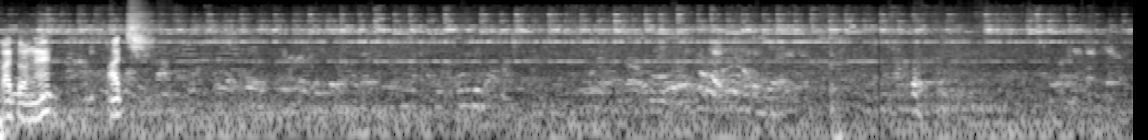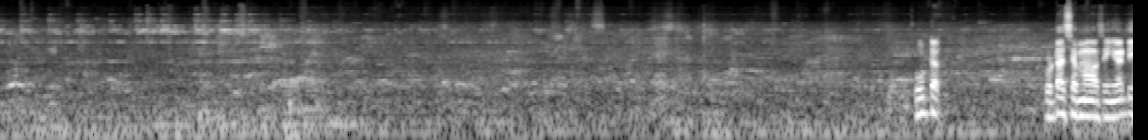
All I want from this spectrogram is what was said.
பார்த்து வாங்க. ஆச்சு. கூட்டம். புரட்டாசி அமாவாசைங்காட்டி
